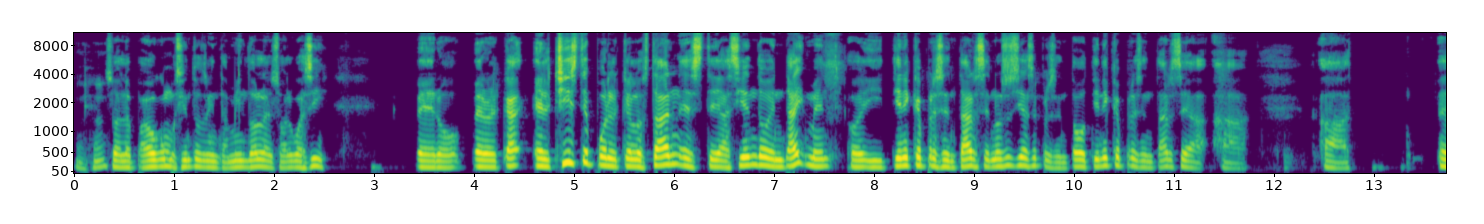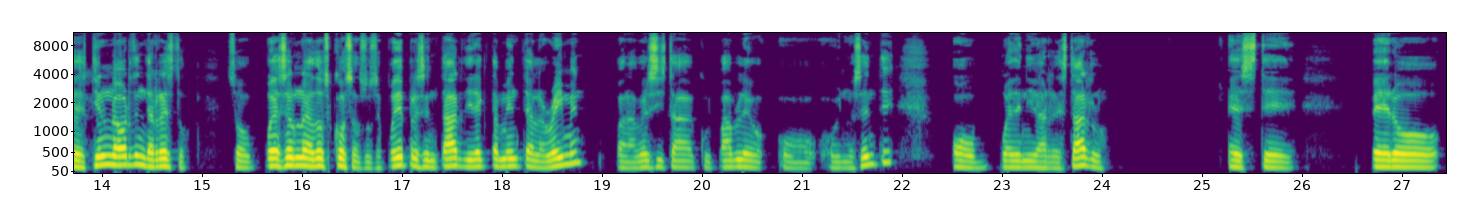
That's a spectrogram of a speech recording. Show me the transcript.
Ujú. O sea, le pagó como 130 mil dólares o algo así. Pero, pero el, el chiste por el que lo están este, haciendo indictment y tiene que presentarse, no sé si ya se presentó, tiene que presentarse a... a- eh, tiene una orden de arresto. So, puede hacer una de dos cosas. O se puede presentar directamente a la Raymond para ver si está culpable o, o- o inocente, o pueden ir a arrestarlo. Este, pero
